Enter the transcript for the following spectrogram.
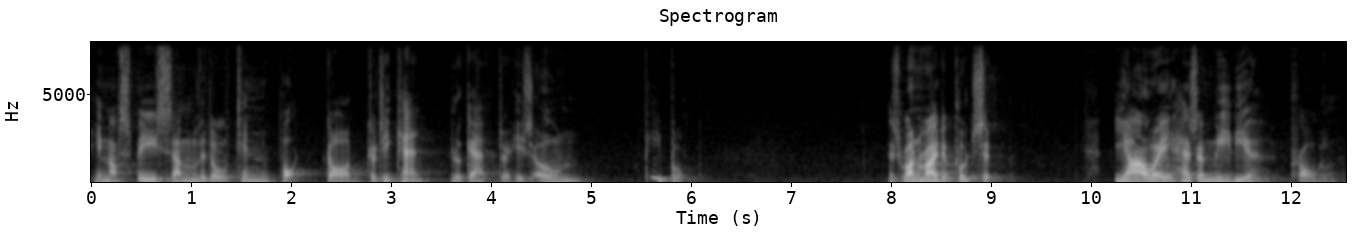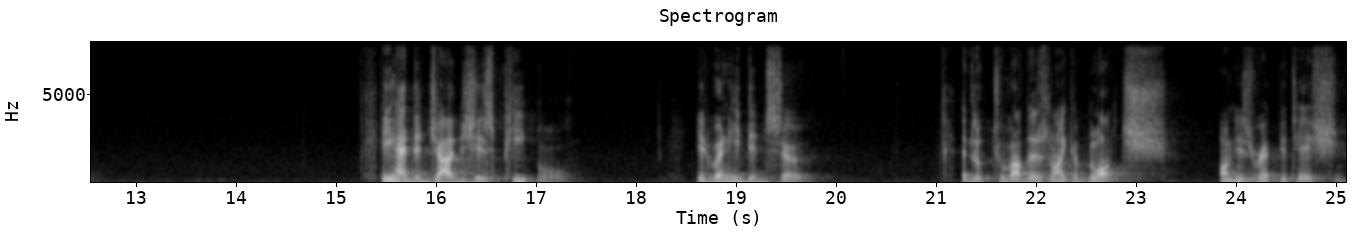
he must be some little tin pot God because he can't look after his own people. As one writer puts it, Yahweh has a media problem. He had to judge his people Yet when he did so, it looked to others like a blotch on his reputation.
